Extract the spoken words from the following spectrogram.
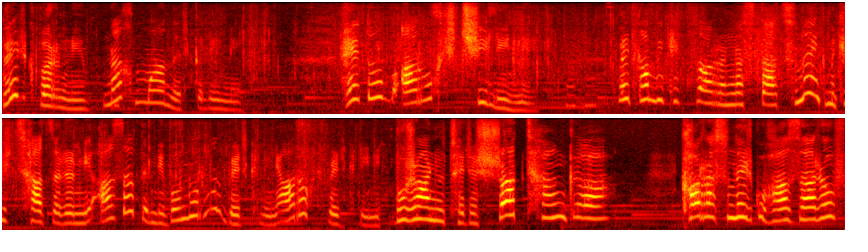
բերք բռնի, նախ մանր կլինի։ Հետո առողջ չի լինի պետք է մի քիչ ծառը նստացնենք, մի քիչ ցածր լինի, ազատ լինի, որ նորմալ բերք լինի, առողջ բերք լինի։ Բուժանյութերը շատ թանկ է։ 42000-ով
